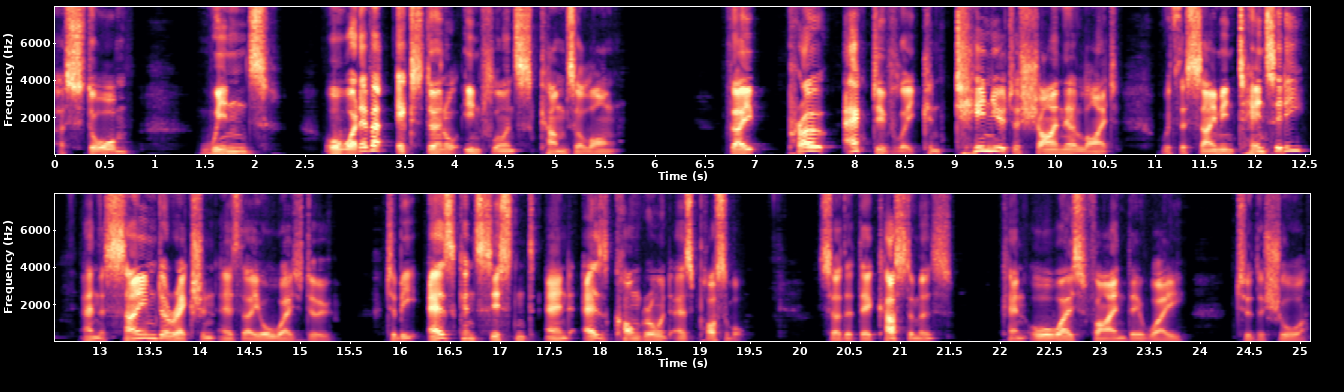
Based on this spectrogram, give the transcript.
a storm, winds, or whatever external influence comes along. They proactively continue to shine their light with the same intensity and the same direction as they always do, to be as consistent and as congruent as possible, so that their customers can always find their way to the shore.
